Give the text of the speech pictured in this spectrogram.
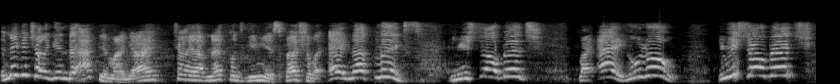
a nigga trying to get into acting, my guy. Trying to have Netflix give me a special, like, hey, Netflix, give me a show, bitch. Like, hey, Hulu, give me a show, bitch.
